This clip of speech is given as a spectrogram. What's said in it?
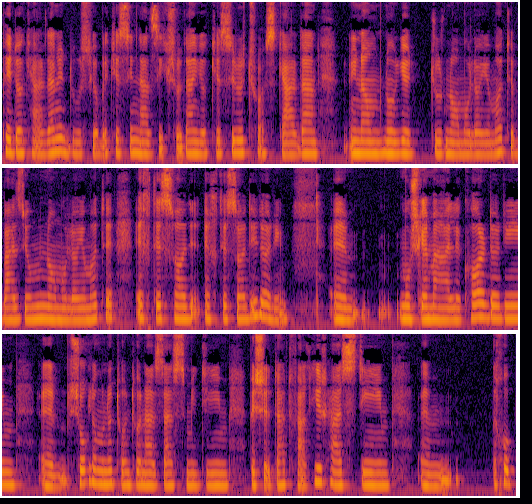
پیدا کردن دوست یا به کسی نزدیک شدن یا کسی رو تراست کردن. اینم نوع جور ناملایمات بعضیمون ناملایمات اقتصادی, اقتصادی داریم. مشکل محل کار داریم. شغلمون رو تون تون از دست میدیم. به شدت فقیر هستیم. خب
